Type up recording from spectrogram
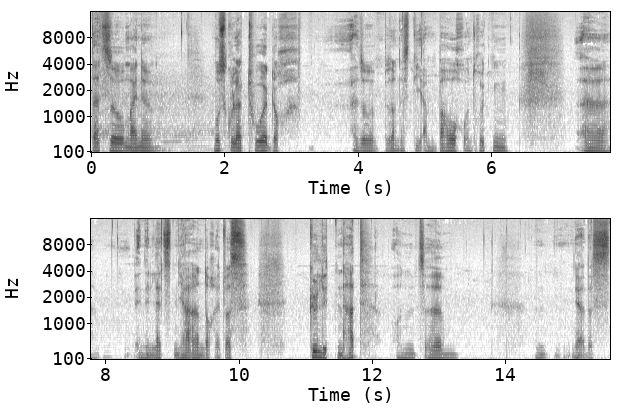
dass so meine Muskulatur doch, also besonders die am Bauch und Rücken, äh, in den letzten Jahren doch etwas gelitten hat. Und, ähm, ja, das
